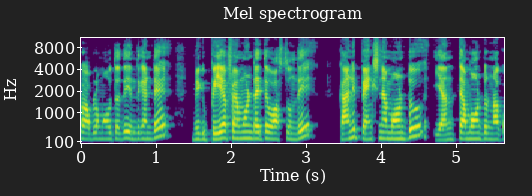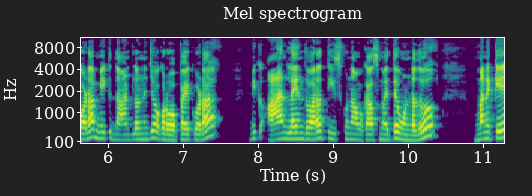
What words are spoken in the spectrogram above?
ప్రాబ్లం అవుతుంది. ఎందుకంటే మీకు పిఎఫ్ అమౌంట్ అయితే వస్తుంది. కానీ పెన్షన్ అమౌంట్ ఎంత అమౌంట్ ఉన్నా కూడా మీకు దాంట్లో నుంచి ఒక రూపాయి కూడా మీకు ఆన్లైన్ ద్వారా తీసుకునే అవకాశం అయితే ఉండదు. మనకి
